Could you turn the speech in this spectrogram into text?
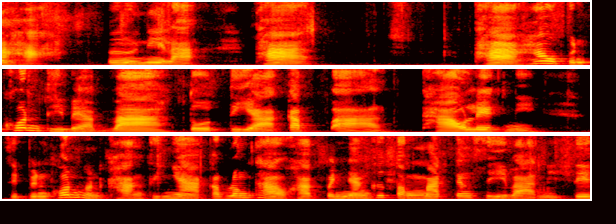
นะคะเออนี่ล่ะถ้าถ้าเฮาเป็นคนที่แบบว่าตัวเตี้ยกับอ่าเท้าเล็กนี่ สิเป็นคนค่อนข้างที่ยากกับรองเท้าคักเป็นหยังคือต้องมัดจังสี่บาทนี่ติ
